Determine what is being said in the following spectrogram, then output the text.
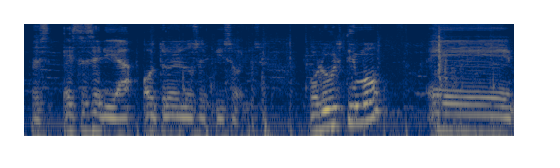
Entonces, este sería otro de los episodios. Por último, eh,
